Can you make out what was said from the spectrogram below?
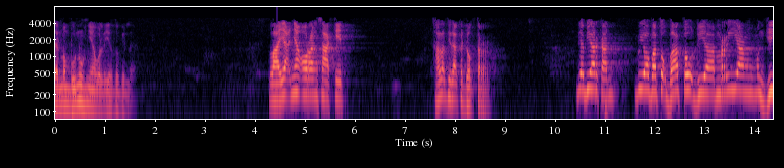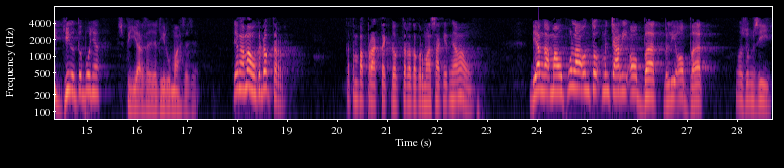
dan membunuhnya waliyadzubillah. Layaknya orang sakit kalau tidak ke dokter. Dia biarkan, dia batuk-batuk, dia meriang, menggigil tubuhnya, biar saja di rumah saja. Dia nggak mau ke dokter ke tempat praktek dokter atau ke rumah sakit nggak mau. Dia nggak mau pula untuk mencari obat, beli obat, konsumsi,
